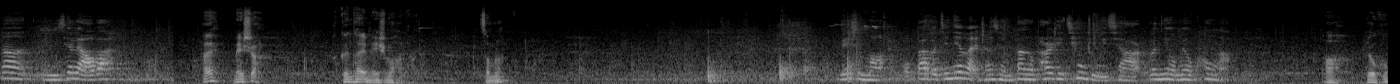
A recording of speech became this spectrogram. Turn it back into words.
那你先聊吧。哎，没事儿，跟他也没什么好聊的。怎么了？没什么，我爸爸今天晚上想办个 party 庆祝一下，问你有没有空啊？啊，有空。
